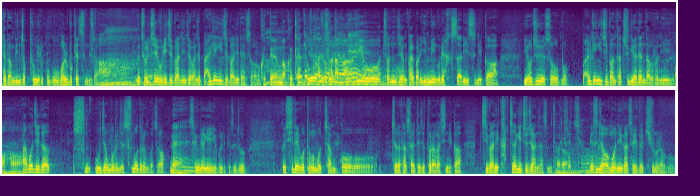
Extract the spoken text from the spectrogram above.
개방 민족 통일을 꿈꾸고 월북했습니다. 아, 그러니까 졸지에 우리 집안이 이제 완전 빨갱이 집안이 돼서 그때는 막 그렇게 가족. 하나만. 네. 6.25 전쟁 발발에 인민군의 학살이 있으니까 여주에서 뭐 빨갱이 집안 다 죽여야 된다 그러니 어허. 아버지가 숨, 의정부로 이제 숨어드는 거죠. 네. 생명의 이입을 느껴서 그리고 그 시대의 고통을 못 참고 제가 다섯 살 때 이제 돌아가시니까 집안이 갑자기 주저앉았습니다. 그렇죠. 그래서 이제 어머니가 저희들 키우느라고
